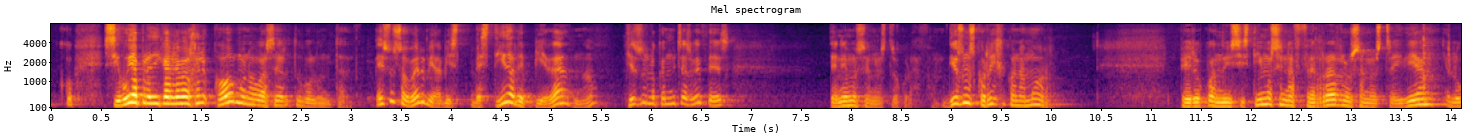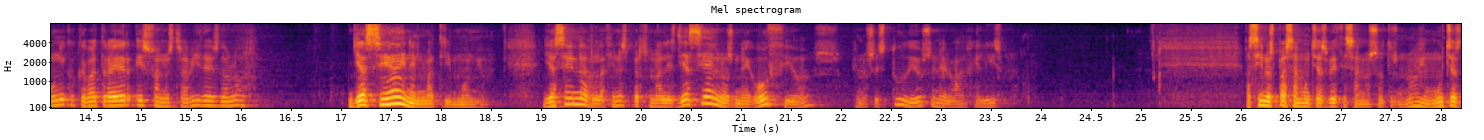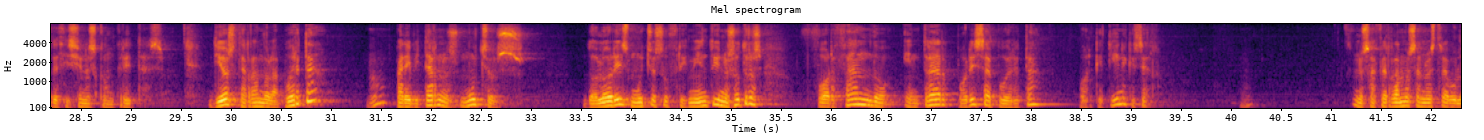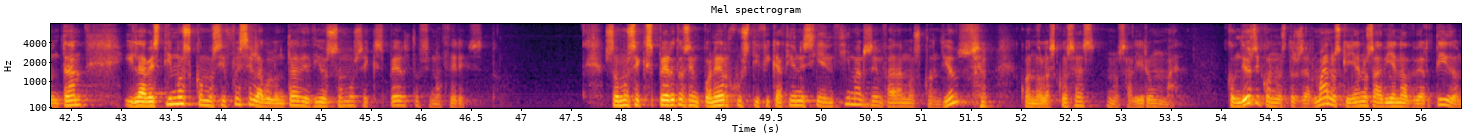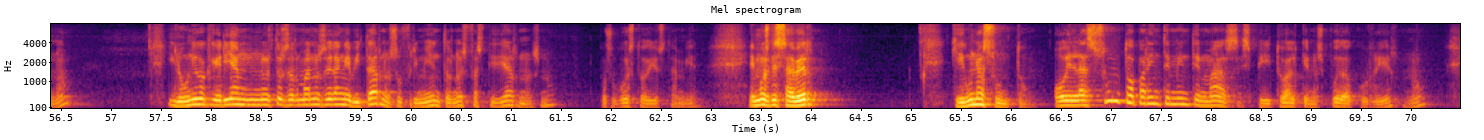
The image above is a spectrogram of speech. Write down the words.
Si voy a predicar el Evangelio, ¿cómo no va a ser tu voluntad? Eso es soberbia, vestida de piedad, ¿no? Y eso es lo que muchas veces tenemos en nuestro corazón. Dios nos corrige con amor, pero cuando insistimos en aferrarnos a nuestra idea, lo único que va a traer eso a nuestra vida es dolor, ya sea en el matrimonio, ya sea en las relaciones personales, ya sea en los negocios, en los estudios, en el evangelismo. Así nos pasa muchas veces a nosotros, ¿no? en muchas decisiones concretas. Dios cerrando la puerta para evitarnos muchos dolores, mucho sufrimiento y nosotros forzando entrar por esa puerta porque tiene que ser. Nos aferramos a nuestra voluntad y la vestimos como si fuese la voluntad de Dios. Somos expertos en hacer esto. Somos expertos en poner justificaciones y encima nos enfadamos con Dios cuando las cosas nos salieron mal. Con Dios y con nuestros hermanos que ya nos habían advertido, ¿no? Y lo único que querían nuestros hermanos era evitarnos sufrimiento, no es fastidiarnos, ¿no? Por supuesto Dios también. Hemos de saber que un asunto, o el asunto aparentemente más espiritual que nos pueda ocurrir,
